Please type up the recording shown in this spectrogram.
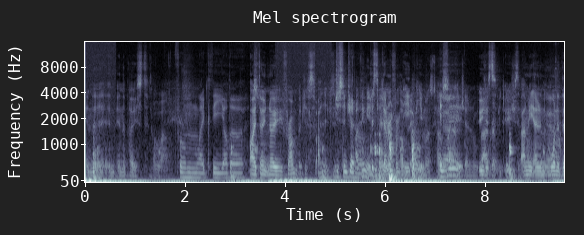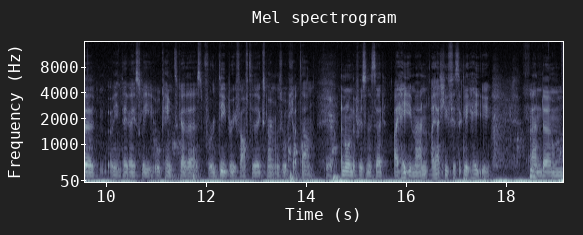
in the in, in the post. Oh wow. From like the other. I don't know who from, but just I think just, Just in general. I think Just in general, general from public, people. he must have Is a general bad just, reputation. just I mean, and Yeah. one of the I mean, they basically all came together for a debrief after the experiment was all shut down. Yeah. And one of the prisoners said, "I hate you, man. I actually physically hate you." and um,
